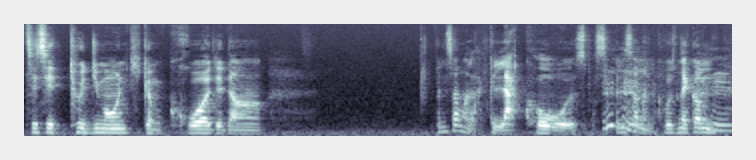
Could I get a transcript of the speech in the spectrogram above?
tu sais, c'est tout du monde qui comme croit dedans. Pas nécessairement la, la cause, parce que c'est pas Mhm. nécessairement une cause, mais comme Mhm.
